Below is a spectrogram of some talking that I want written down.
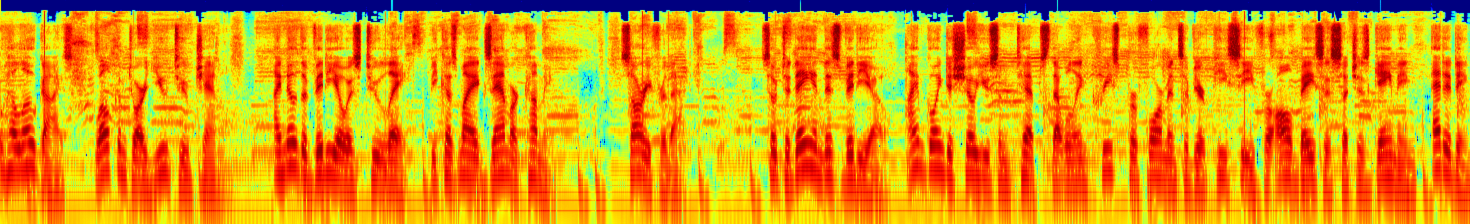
hello guys, welcome to our YouTube channel. I know the video is too late, because my exam are coming. Sorry for that. So today in this video, I am going to show you some tips that will increase performance of your PC for all bases such as gaming, editing,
